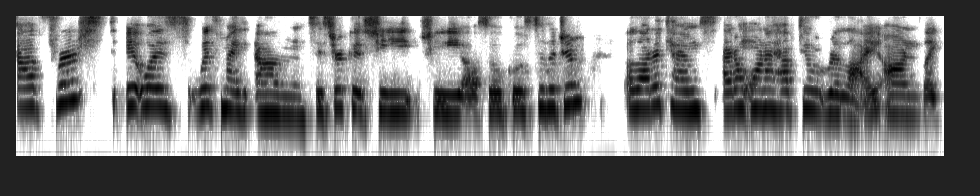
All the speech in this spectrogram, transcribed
at first it was with my um sister because she she also goes to the gym. A lot of times I don't want to have to rely on like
